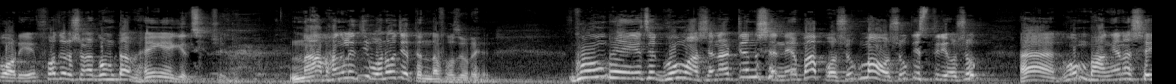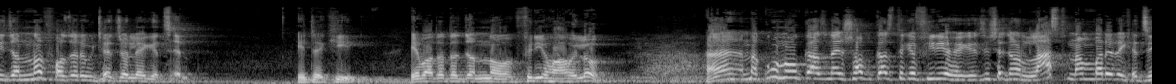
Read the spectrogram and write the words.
পরে ফজরের সময় ঘুমটা ভেঙে গেছে না ভাঙলে জীবনেও যেতেন না ফজরে। ঘুম ভেঙে গেছে, ঘুম আসে না টেনশনে বাপ অসুখ, মা অসুখ, স্ত্রী অসুখ হ্যাঁ ঘুম ভাঙে না, সেই জন্য ফজরে উঠে চলে গেছেন। এটা কি এবাদতের জন্য ফ্রি হওয়া হইল? হ্যাঁ না কোনো কাজ নাই, সব কাজ থেকে ফ্রি হয়ে গেছে, সেজন্য লাস্ট নাম্বারে রেখেছি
